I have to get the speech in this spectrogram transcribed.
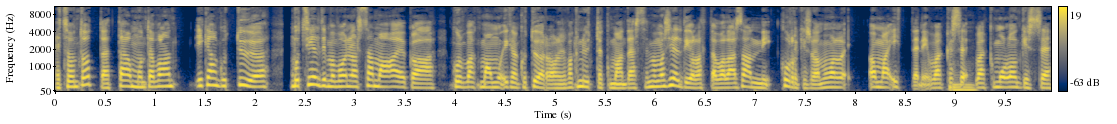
että se on totta, että tämä on mun tavallaan ikään kuin työ, mutta silti mä voin olla samaa aikaa, kun vaikka mä oon mun ikään kuin työrooli, vaikka nyt kun mä oon tässä, mä voin silti olla tavallaan Sanni Kurkisua, mä voin olla oma itteni, vaikka, se, mm. vaikka mulla onkin se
